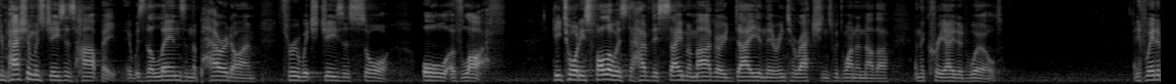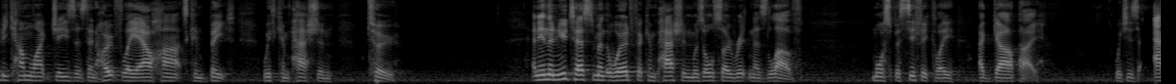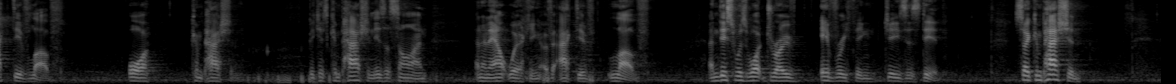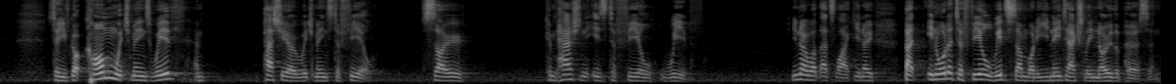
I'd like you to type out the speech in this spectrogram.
Compassion was Jesus' heartbeat, it was the lens and the paradigm through which Jesus saw all of life. He taught his followers to have this same imago Dei in their interactions with one another and the created world. And if we're to become like Jesus, then hopefully our hearts can beat with compassion too. And in the New Testament, the word for compassion was also written as love, more specifically, agape, which is active love or compassion, because compassion is a sign and an outworking of active love. And this was what drove everything Jesus did. So, compassion. So, you've got com, which means with, and Passio, which means to feel. So, compassion is to feel with. You know what that's like, you know. But in order to feel with somebody, you need to actually know the person.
